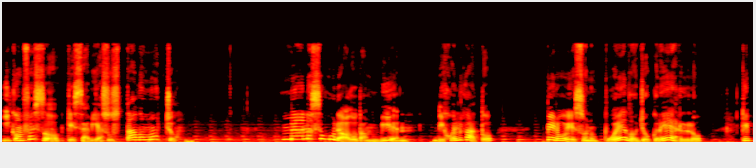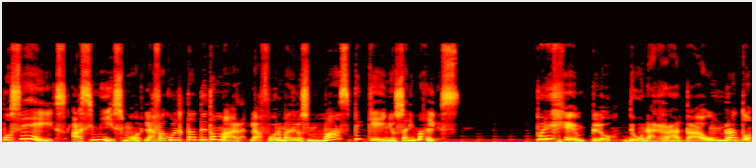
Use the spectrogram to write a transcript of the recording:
y confesó que se había asustado mucho. Me han asegurado también, dijo el gato, pero eso no puedo yo creerlo, que poseéis asimismo la facultad de tomar la forma de los más pequeños animales. Por ejemplo, de una rata o un ratón.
